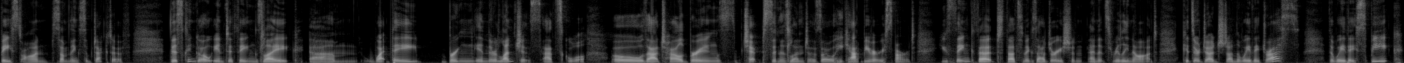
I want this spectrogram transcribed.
based on something subjective. This can go into things like um, what they bring in their lunches at school. Oh, that child brings chips in his lunches. Oh, he can't be very smart. You think that that's an exaggeration, and it's really not. Kids are judged on the way they dress, the way they speak,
